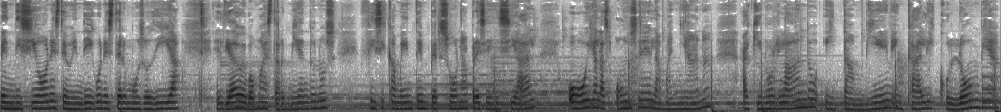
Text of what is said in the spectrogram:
Bendiciones, te bendigo en este hermoso día. El día de hoy vamos a estar viéndonos físicamente en persona, presencial, hoy a las 11 de la mañana aquí en Orlando y también en Cali, Colombia.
